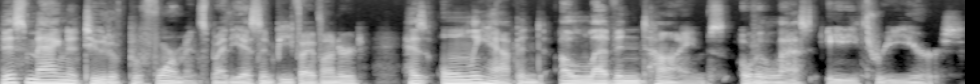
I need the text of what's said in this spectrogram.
This magnitude of performance by the S&P 500 has only happened 11 times over the last 83 years.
